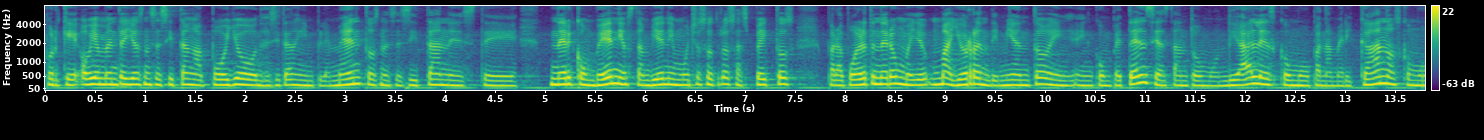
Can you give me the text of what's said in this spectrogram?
porque obviamente ellos necesitan apoyo, necesitan implementos, necesitan este, tener convenios también y muchos otros aspectos para poder tener un mayor, rendimiento en, competencias, tanto mundiales como panamericanos, como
